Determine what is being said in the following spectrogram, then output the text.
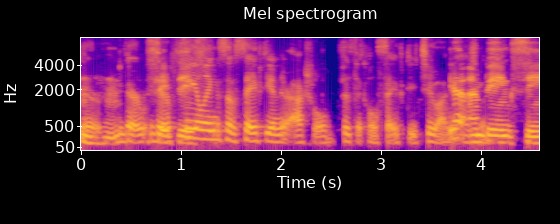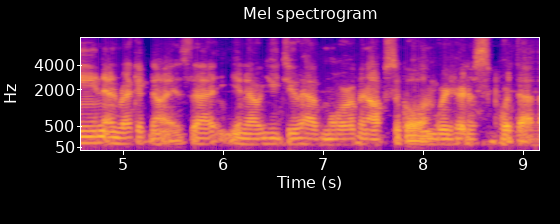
Their, mm -hmm. their, their feelings of safety and their actual physical safety too. I yeah, imagine. and being seen and recognized that, you know, you do have more of an obstacle and we're here to support that.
